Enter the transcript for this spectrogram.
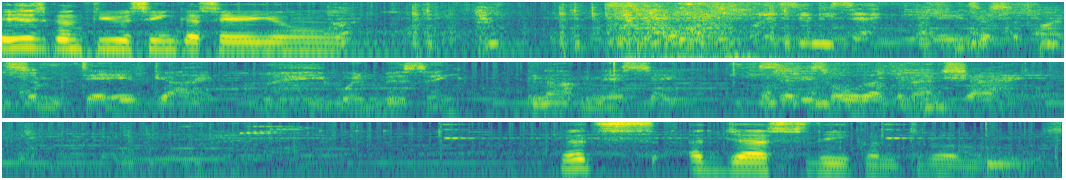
This is confusing kasi yung... What did Cindy say? He needs us to find some Dave guy. He went missing? Not missing. He said he's holed up in that shack. Let's adjust the controls.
